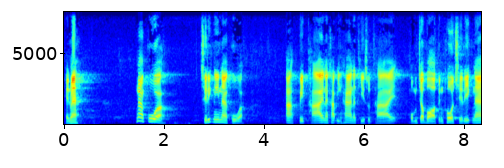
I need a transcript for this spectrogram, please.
เห็นไหมน่ากลัวชิริกนี้น่ากลัวอะปิดท้ายนะครับ อีกห้านาทีสุดท้าย ผมจะบอกถึงโทษชิริกนะ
